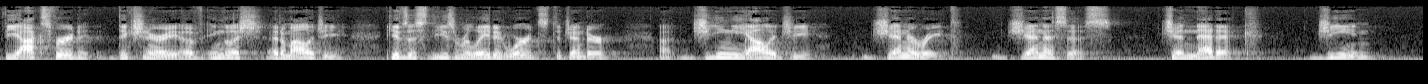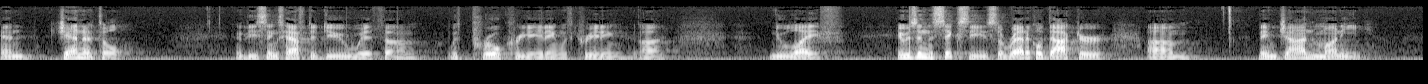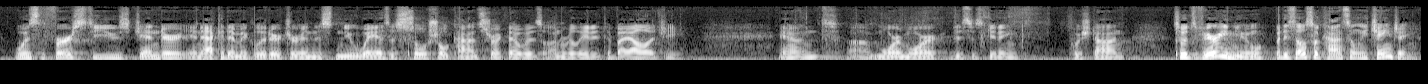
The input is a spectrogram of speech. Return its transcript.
The Oxford Dictionary of English Etymology gives us these related words to gender uh, genealogy, generate, genesis, genetic, gene, and genital. And these things have to do with, um, with procreating, with creating uh, new life. It was in the 60s, a radical doctor um, named John Money was the first to use gender in academic literature in this new way as a social construct that was unrelated to biology. And uh, more and more, this is getting pushed on. So it's very new, but it's also constantly changing.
